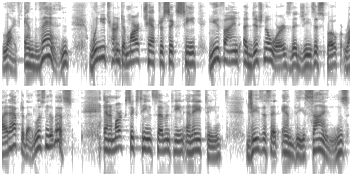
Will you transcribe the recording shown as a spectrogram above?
life. And then, when you turn to Mark chapter 16, you find additional words that Jesus spoke right after that. Listen to this. And in Mark 16, 17, and 18, Jesus said, And these signs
